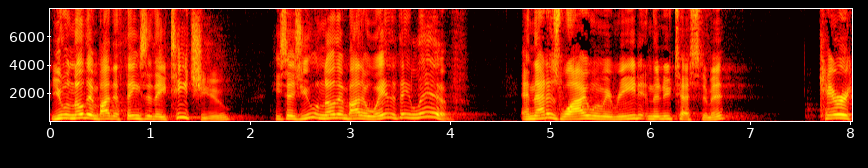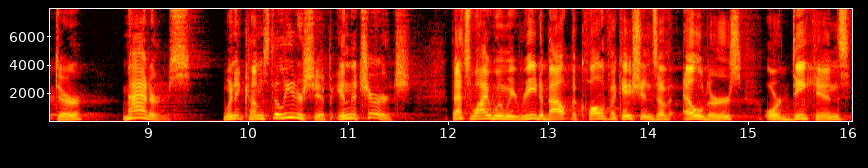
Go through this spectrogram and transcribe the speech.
you will know them by the things that they teach you. He says, you will know them by the way that they live. And that is why when we read in the New Testament, Character matters when it comes to leadership in the church. That's why when we read about the qualifications of elders or deacons,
